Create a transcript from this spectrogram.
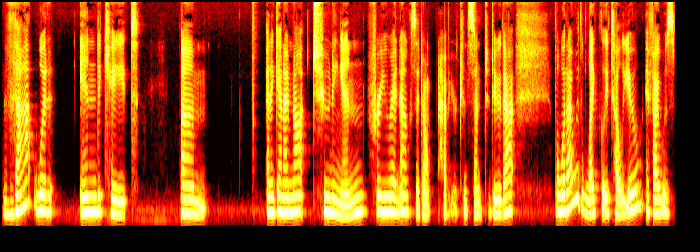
that would indicate um, and again, I'm not tuning in for you right now because I don't have your consent to do that. But what I would likely tell you if I was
